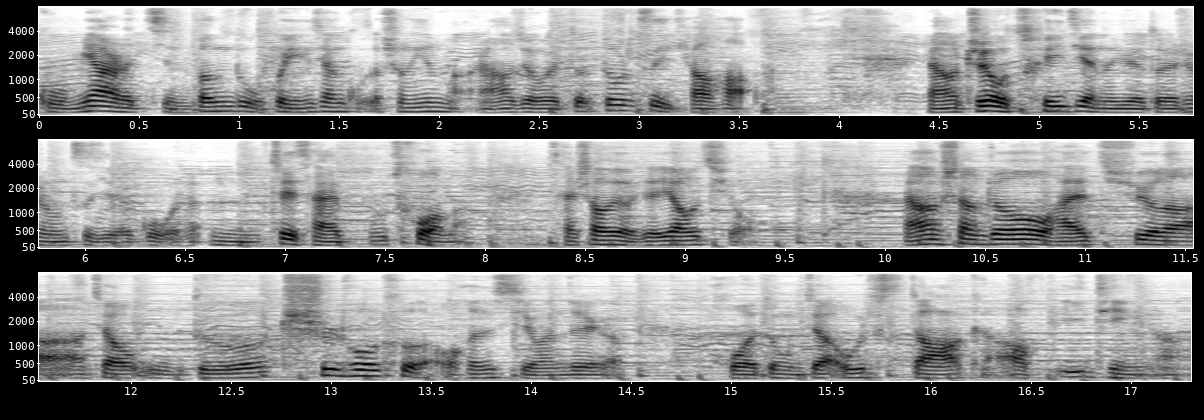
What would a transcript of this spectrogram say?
鼓面的紧绷度会影响鼓的声音嘛，然后就会都都是自己调好的。然后只有崔健的乐队是用自己的鼓，嗯，这才不错嘛，才稍微有些要求。然后上周我还去了叫伍德吃托克，我很喜欢这个活动，叫 Woodstock of Eating 啊。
